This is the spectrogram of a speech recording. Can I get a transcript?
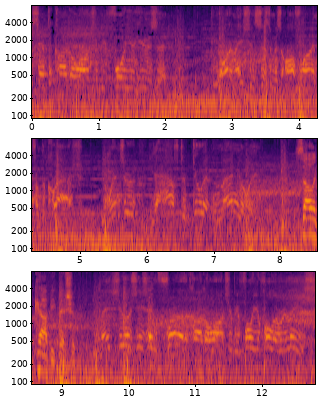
reset the cargo launcher before you use it. The automation system is offline from the crash. Winter, you have to do it manually. Solid copy, Bishop. Make sure she's in front of the cargo launcher before you pull a release.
